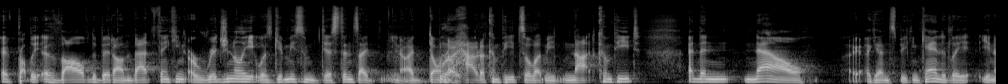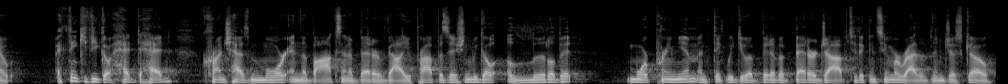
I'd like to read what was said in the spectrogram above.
it probably evolved a bit on that thinking. Originally, it was give me some distance. I, you know, I don't Right. know how to compete, so let me not compete. And then now, again, speaking candidly, you know, I think if you go head to head, Crunch has more in the box and a better value proposition. We go a little bit more premium and think we do a bit of a better job to the consumer rather than just go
